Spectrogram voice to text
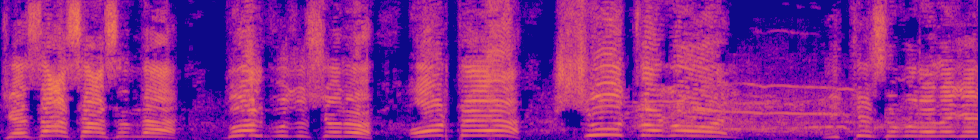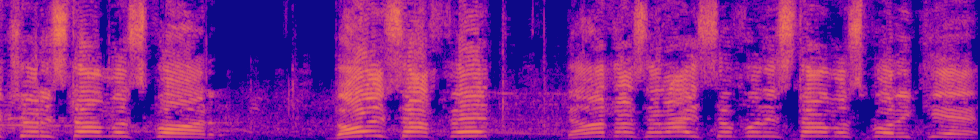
Ceza sahasında gol pozisyonu ortaya şut ve gol. 2-0 öne geçiyor İstanbulspor. Gol Saffet. Galatasaray 0 İstanbulspor 2.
